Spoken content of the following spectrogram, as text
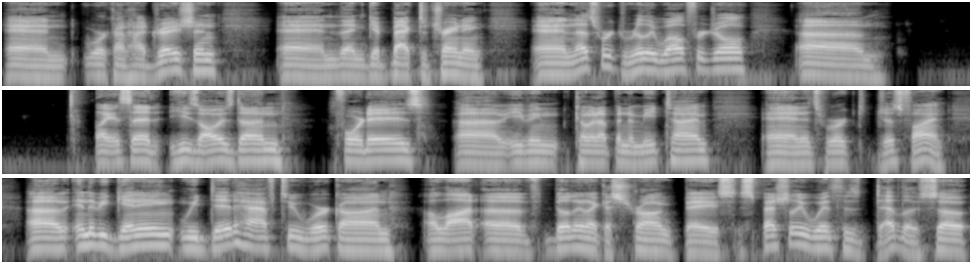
and work on hydration and then get back to training. And that's worked really well for Joel. Um, like I said, he's always done four days, um, even coming up into meet time, and it's worked just fine. Um, in the beginning, we did have to work on a lot of building like a strong base, especially with his deadlift. So,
